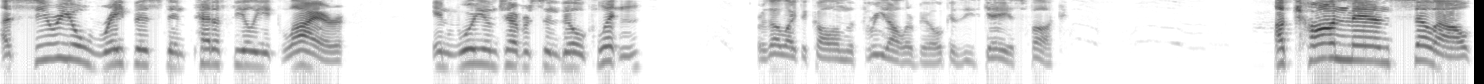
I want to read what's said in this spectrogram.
a serial rapist and pedophilic liar in William Jefferson Bill Clinton, or as I like to call him, the $3 bill, because he's gay as fuck, a con man sellout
